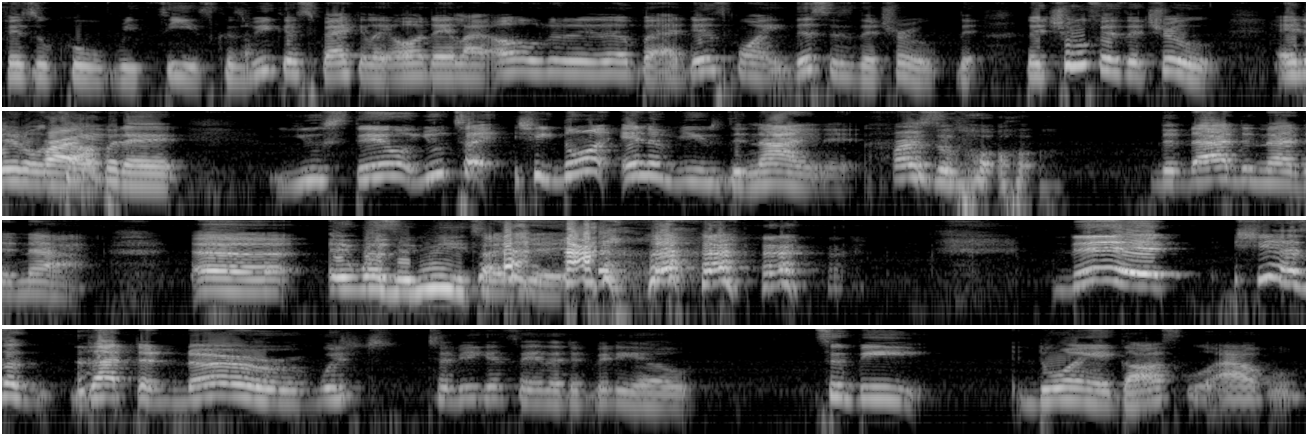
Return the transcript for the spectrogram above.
physical receipts because we could speculate all day like oh da, da, but at this point this is the truth. The, the truth is the truth. And then on Right. top of that you still you take she doing interviews denying it. First of all deny deny deny. Uh it wasn't me type shit. Then she has a got the nerve which Tamika said in the video to be doing a gospel album.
